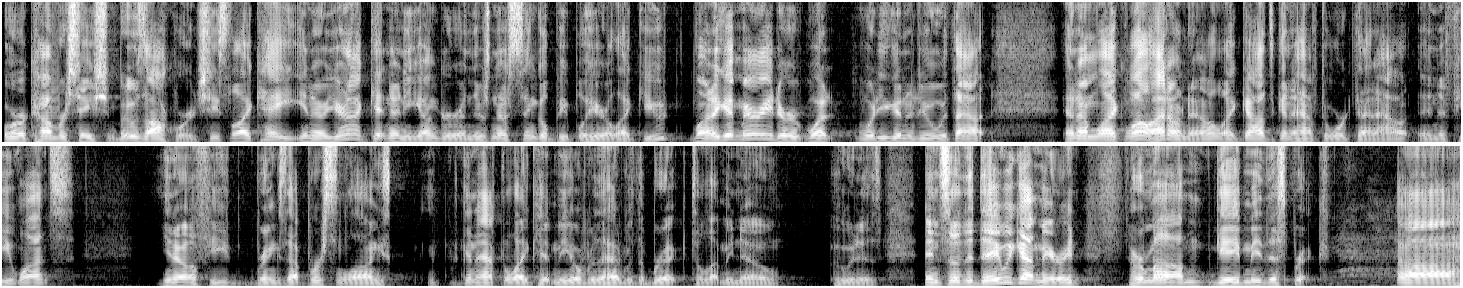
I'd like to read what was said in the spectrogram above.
or a conversation, but it was awkward. She's like, hey, you know, you're not getting any younger, and there's no single people here. Like, you want to get married, or what, what are you going to do with that? And I'm like, well, I don't know. Like, God's going to have to work that out. And if He wants, you know, if He brings that person along, He's going to have to, like, hit me over the head with a brick to let me know who it is. And so the day we got married, her mom gave me this brick. Uh,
